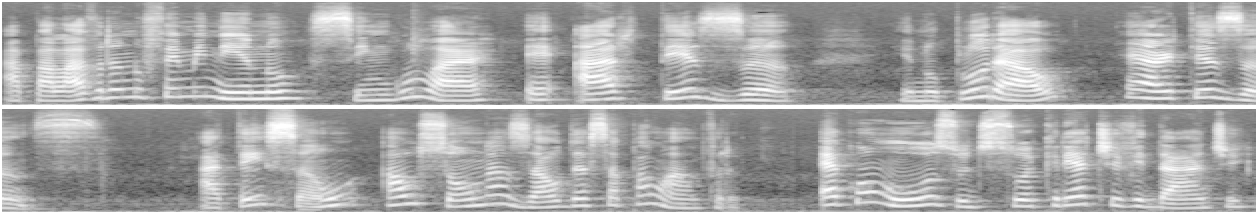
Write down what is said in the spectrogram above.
A palavra no feminino singular é artesã e no plural é artesãs. Atenção ao som nasal dessa palavra. É com o uso de sua criatividade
